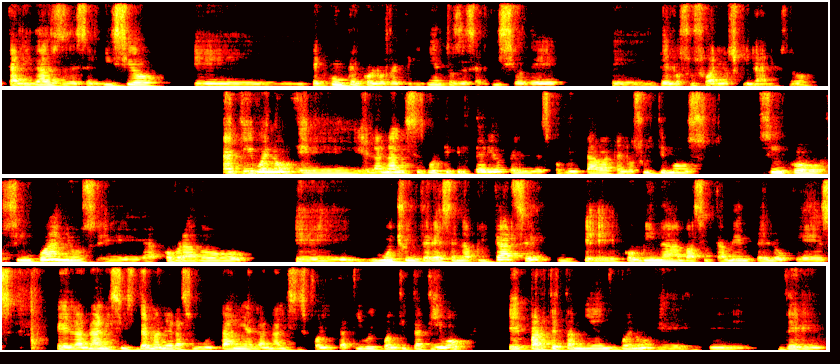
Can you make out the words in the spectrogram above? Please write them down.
calidades de servicio que cumplen con los requerimientos de servicio de, los usuarios finales, ¿no? Aquí, bueno, el análisis multicriterio que les comentaba que en los últimos cinco, años eh, ha cobrado eh, mucho interés en aplicarse, combina básicamente lo que es el análisis de manera simultánea, el análisis cualitativo y cuantitativo, parte también, bueno, de,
